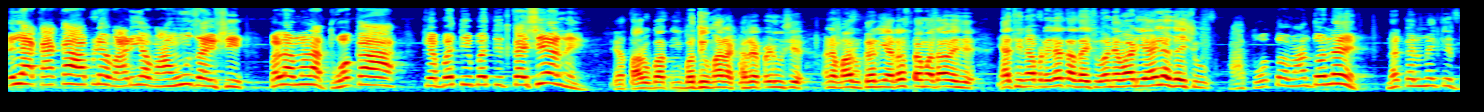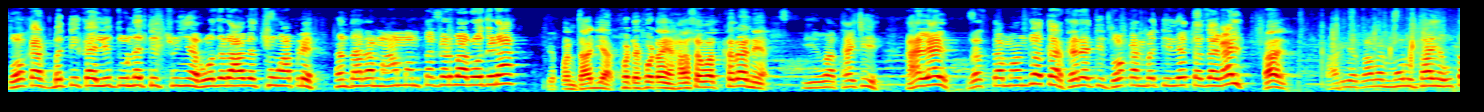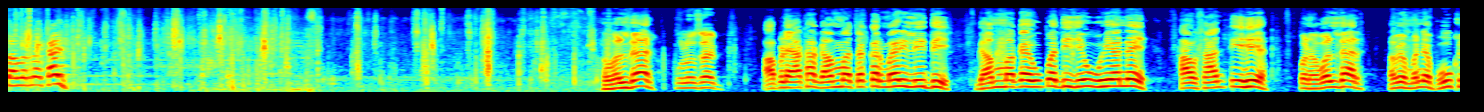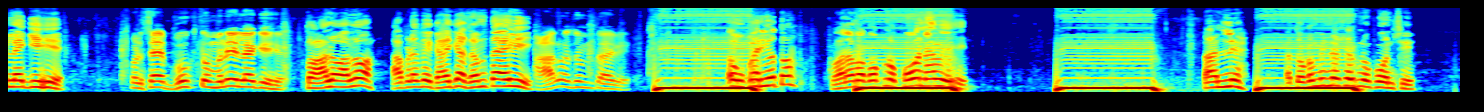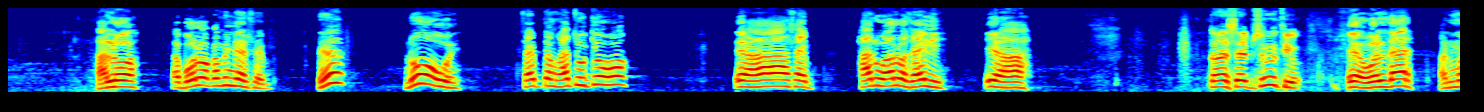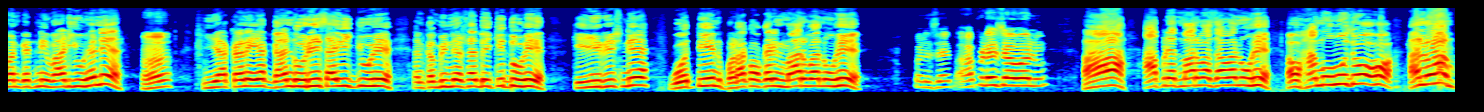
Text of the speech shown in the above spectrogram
એટલે કાકા આપણે વાડીએ વાહું જાય છે. ભલામણા ધોકા કે બધી બધી કાંઈ છે નહીં. એ તારું બાપ એ બધું મારા ઘરે પડ્યું છે અને મારું ઘર અહીંયા રસ્તામાં જ આવે છે. ત્યાંથી આપણે લેતા જઈશું અને વાડીએ આયલા જઈશું. હા તો તો વાંધો નહીં. નકર મેં કે ધોકા બધી કાંઈ લીધું નથી શું અહીંયા રોજડા આવે શું આપણે અંધારામાં આમ આમ તગડવા રોજડા? એ પણ જાડિયા ખોટે ખોટા હાસા વાત ખરા ને. એ વાત થાય છે. હાલ હાલ રસ્તામાં આમ જો તાર ઘરેથી ધોકાન બધી લેતા જાય. હાલ. હાલ. વાડીએ જવાનું મોડું થાય ઉતાવળ રાખ હાલ. હવલદાર બોલો સાહેબ. આપણે આખા ગામમાં ચક્કર મારી લીધી. ગામમાં કાંઈ ઉપાધિ જેવું છે નહીં. હાવ શાંતિ છે. પણ હવલદાર હવે મને ભૂખ લાગી છે. પણ સાહેબ ભૂખ તો મને લાગી છે. તો હાલો હાલો આપણે બે ગાયગા જમતા આવી. હાલો જમતા આવી. ઊભા રહ્યો તો. મારામાં કોકનો ફોન આવે છે. આ લે આ તો કમિશનર સાહેબનો ફોન છે. હાલો આ બોલો કમિશનર સાહેબ. હે? નો હોય. સાહેબ તમે સાચું કયો હો. એ હા સાહેબ. સારું હાલો જ આવી. એ હા. કાં સાહેબ શું થયું? એ હવલદાર હનુમાનગઢની વાડિયું હે ને? હા? અહીંયા કણે એક ગાંડું રીસ આવી ગયું છે અને કમિશનર સાહેબે કીધું છે કે એ રીસને ગોતીને ભડાકો કરીને મારવાનું છે પણ સાહેબ આપણે જવાનું? હા આપણે જ મારવા જવાનું છે હવે હામું હું જોવો હો? હાલો આમ.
